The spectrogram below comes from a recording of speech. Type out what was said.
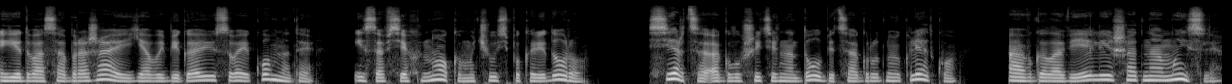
Едва соображая, я выбегаю из своей комнаты и со всех ног мчусь по коридору. Сердце оглушительно долбится о грудную клетку, а в голове лишь одна мысль.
